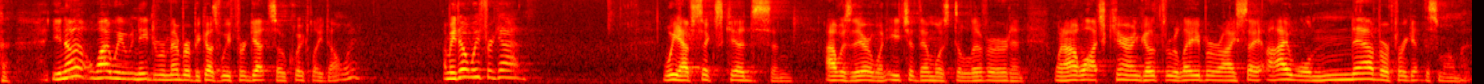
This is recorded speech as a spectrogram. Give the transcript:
you know why we need to remember? Because we forget so quickly, don't we? I mean, don't we forget? We have six kids, and I was there when each of them was delivered. And when I watch Karen go through labor, I say, I will never forget this moment.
